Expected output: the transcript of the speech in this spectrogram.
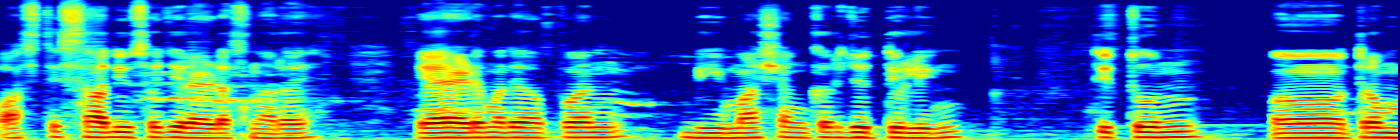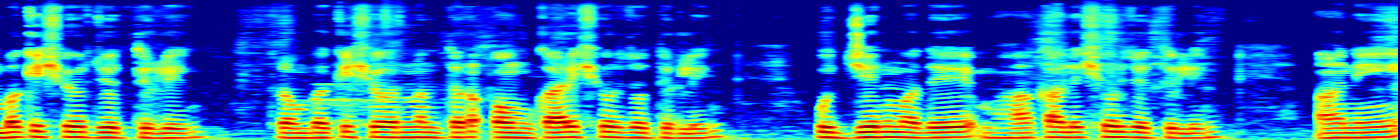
पाच ते सहा दिवसाची राईड असणार आहे. या राईडमध्ये आपण भीमाशंकर ज्योतिर्लिंग तिथून त्र्यंबकेश्वर ज्योतिर्लिंग त्र्यंबकेश्वरनंतर ओंकारेश्वर ज्योतिर्लिंग उज्जैनमध्ये महाकालेश्वर ज्योतिर्लिंग आणि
